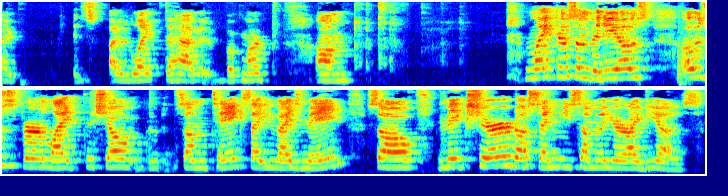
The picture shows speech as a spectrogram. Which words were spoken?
I it's I like to have it bookmarked. Um, might do some videos for like to show some tanks that you guys made. So make sure to send me some of your ideas.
